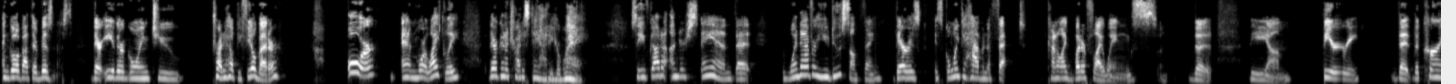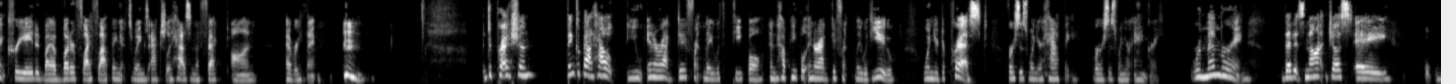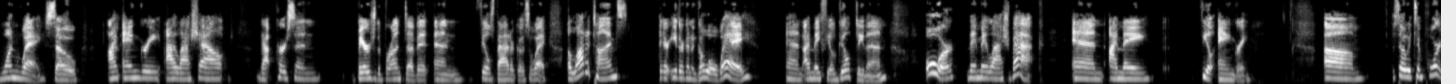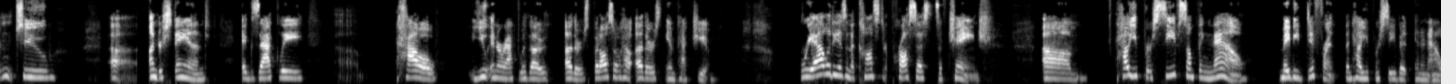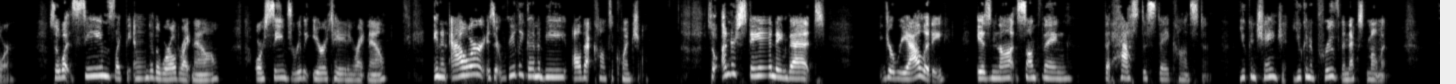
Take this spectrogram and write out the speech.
And go about their business. They're either going to try to help you feel better, or, and more likely, they're going to try to stay out of your way. So you've got to understand that whenever you do something, there is is going to have an effect, kind of like butterfly wings. The the um, theory that the current created by a butterfly flapping its wings actually has an effect on everything. Depression, think about how you interact differently with people and how people interact differently with you when you're depressed versus when you're happy versus when you're angry. Remembering that it's not just a one way. So I'm angry, I lash out, that person bears the brunt of it and feels bad or goes away. A lot of times they're either going to go away and I may feel guilty then, or they may lash back and I may feel angry. Um, so it's important to uh, understand exactly um, how you interact with others, but also how others impact you. Reality isn't a constant process of change. Um, how you perceive something now may be different than how you perceive it in an hour. So, what seems like the end of the world right now, or seems really irritating right now, in an hour, is it really going to be all that consequential? So, understanding that your reality is not something that has to stay constant. You can change it, you can improve the next moment.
